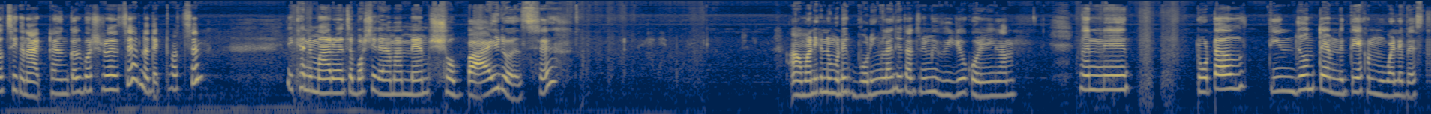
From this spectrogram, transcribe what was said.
করছে, এখানে একটা আঙ্কেল বসে রয়েছে, আপনারা দেখতে পাচ্ছেন? এখানে মা রয়েছে, বসে এখানে আমার ম্যাম সবাই রয়েছে। আমার এখানে অনেক বোরিং লাগে, তার জন্য আমি ভিডিও করে নিলাম। এখানে টোটাল তিনজন তো এমনিতেই এখন মোবাইলে ব্যস্ত।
